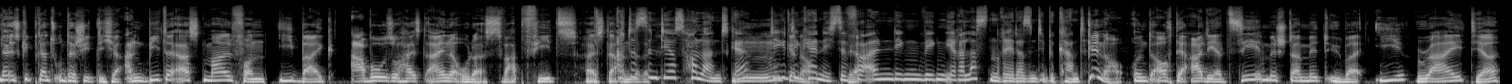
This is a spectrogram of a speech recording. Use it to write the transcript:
Ja, es gibt ganz unterschiedliche Anbieter erstmal von E-Bike Abo, so heißt einer, oder Swapfeeds heißt der Ach, andere. das sind die aus Holland, gell? Mhm, die die genau. kenne ich. Ja. Vor allen Dingen wegen ihrer Lastenräder sind die bekannt. Genau. Und auch der ADAC mischt damit über E-Ride, ja.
